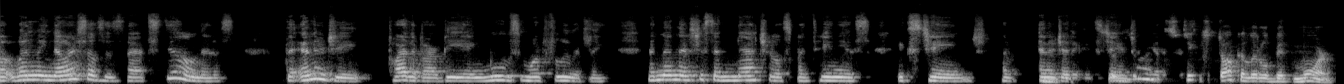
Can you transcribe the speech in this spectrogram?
But when we know ourselves as that stillness, the energy part of our being moves more fluidly. And then there's just a natural, spontaneous exchange of hmm. energetic exchange. So talk a little bit more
